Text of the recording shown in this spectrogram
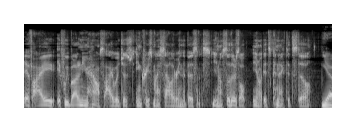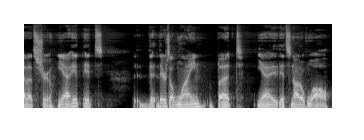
if I if we bought a new house, I would just increase my salary in the business. You know, so there's all you know, it's connected still. Yeah, that's true. Yeah, it it's th- there's a line, but yeah, it's not a wall.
